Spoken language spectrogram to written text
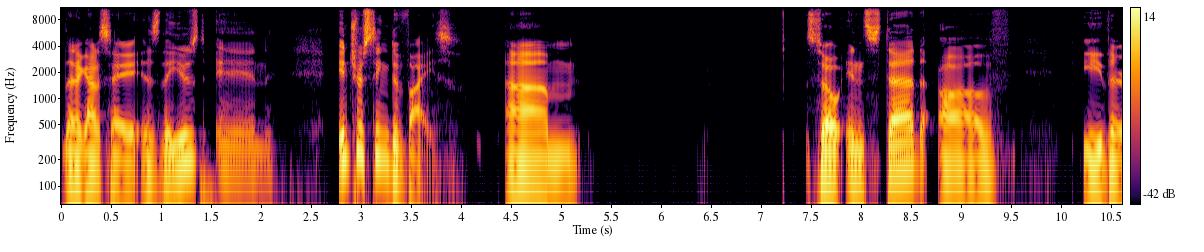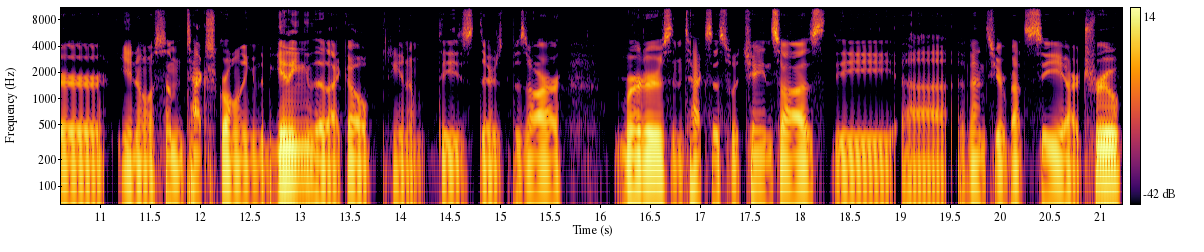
that I got to say is they used an interesting device. Um, so instead of either you know some text scrolling in the beginning, they're like, oh, you know, these there's bizarre murders in Texas with chainsaws. The uh, events you're about to see are true,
